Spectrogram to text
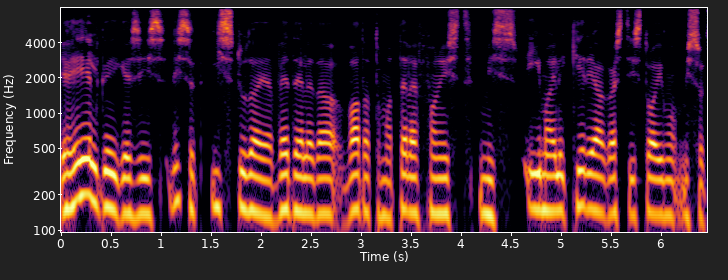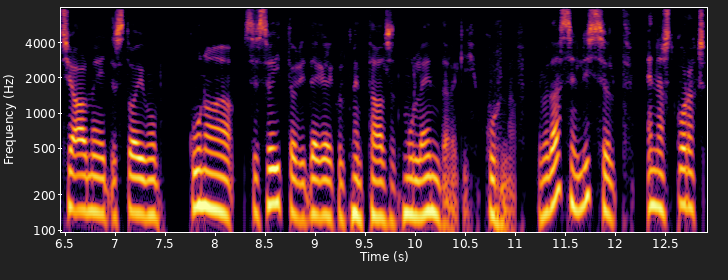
ja eelkõige siis lihtsalt istuda ja vedeleda, vaadata oma telefonist, mis emaili kirjakastis toimub, mis sotsiaalmeedias toimub, kuna see sõit oli tegelikult mentaalselt mulle endalegi kurnav ja ma tahtsin lihtsalt ennast korraks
